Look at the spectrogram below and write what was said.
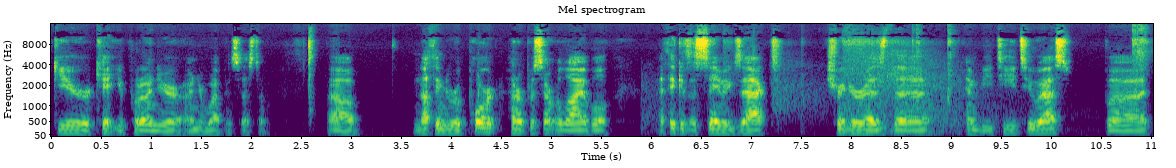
gear or kit you put on your on your weapon system. Uh, nothing to report, 100% reliable. I think it's the same exact trigger as the MBT 2S, but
